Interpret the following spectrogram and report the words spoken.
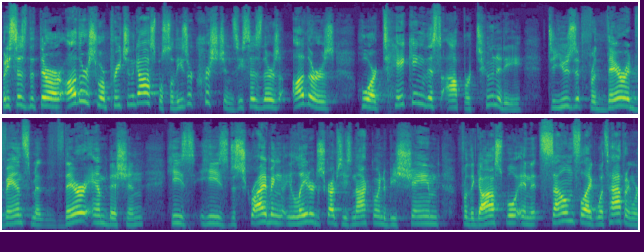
But he says that there are others who are preaching the gospel. So these are Christians. He says there's others who are taking this opportunity to use it for their advancement, their ambition. He's, he's describing, he later describes he's not going to be shamed for the gospel. And it sounds like what's happening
